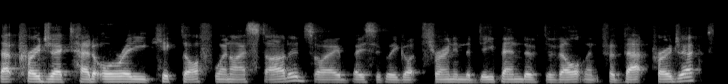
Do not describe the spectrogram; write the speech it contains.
That project had already kicked off when I started. So I basically got thrown in the deep end of development for that project.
